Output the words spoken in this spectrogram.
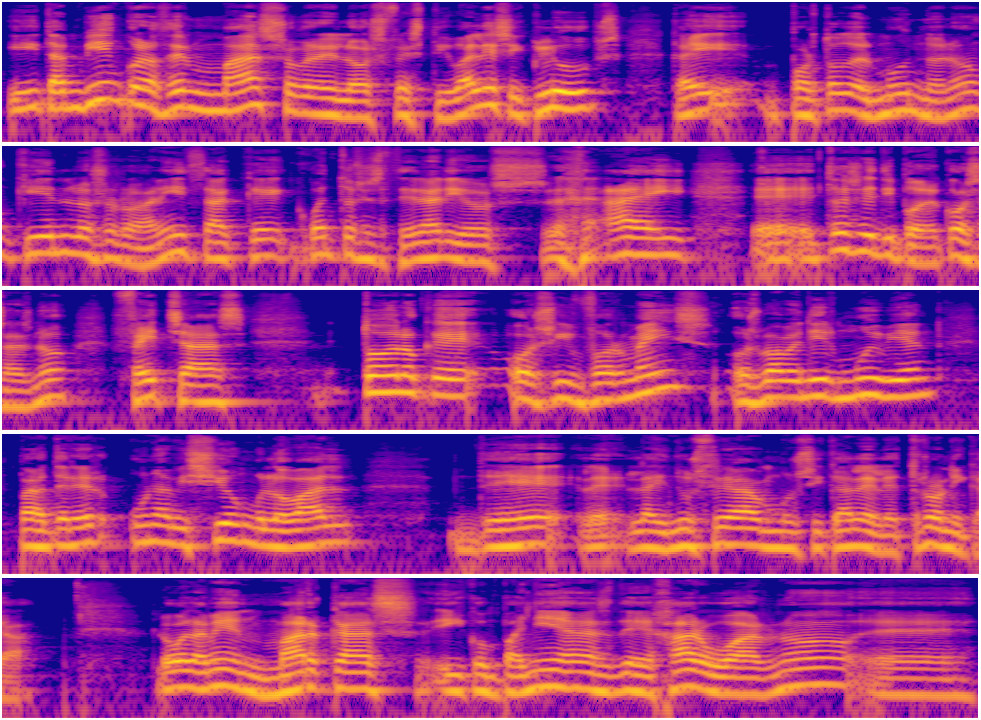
y también conocer más sobre los festivales y clubs que hay por todo el mundo, ¿no? ¿Quién los organiza? ¿Qué, ¿Cuántos escenarios hay? Eh, todo ese tipo de cosas, ¿no? Fechas. Todo lo que os informéis os va a venir muy bien para tener una visión global de la industria musical electrónica. Luego también marcas y compañías de hardware, ¿no? Eh,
